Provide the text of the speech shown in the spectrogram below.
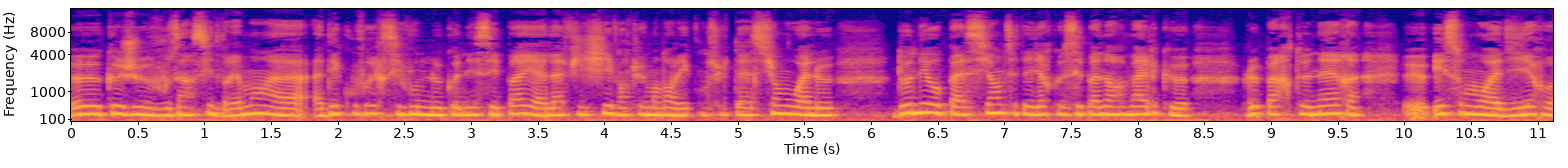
euh, que je vous incite vraiment à, à, découvrir si vous ne le connaissez pas et à l'afficher éventuellement dans les consultations ou à le donner aux patientes. C'est-à-dire que c'est pas normal que le partenaire euh, ait son mot à dire,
